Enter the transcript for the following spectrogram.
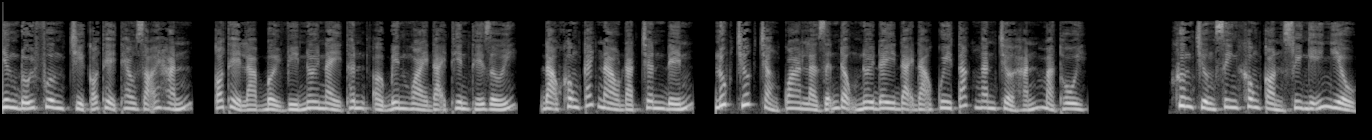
nhưng đối phương chỉ có thể theo dõi hắn, có thể là bởi vì nơi này thân ở bên ngoài đại thiên thế giới, đạo không cách nào đặt chân đến, lúc trước chẳng qua là dẫn động nơi đây đại đạo quy tắc ngăn trở hắn mà thôi. Khương trường sinh không còn suy nghĩ nhiều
